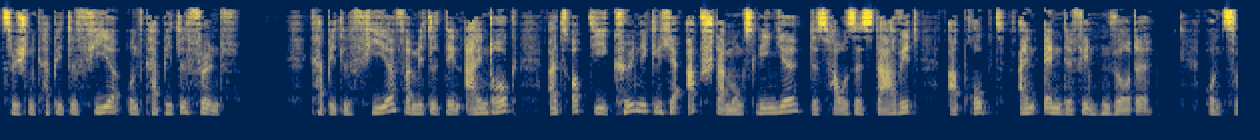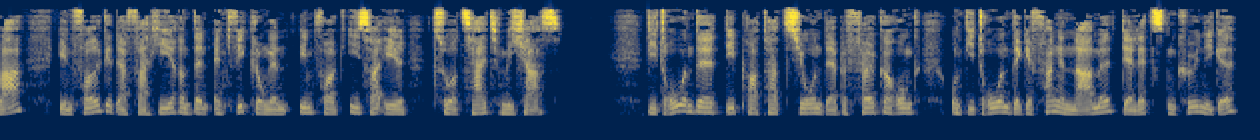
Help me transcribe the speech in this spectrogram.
zwischen Kapitel 4 und Kapitel 5. Kapitel 4 vermittelt den Eindruck, als ob die königliche Abstammungslinie des Hauses David abrupt ein Ende finden würde. Und zwar infolge der verheerenden Entwicklungen im Volk Israel zur Zeit Michas. Die drohende Deportation der Bevölkerung und die drohende Gefangennahme der letzten Könige,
